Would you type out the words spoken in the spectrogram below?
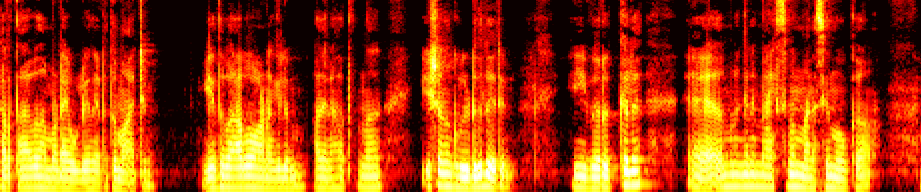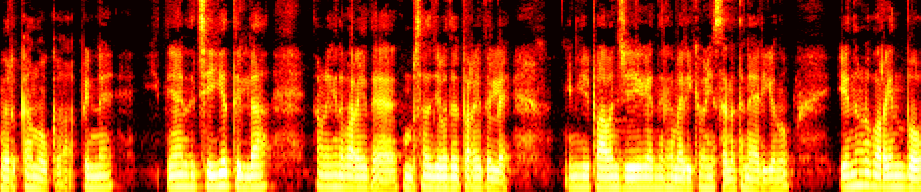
കർത്താവ് നമ്മുടെ ഉള്ളിൽ നിന്ന് എടുത്ത് മാറ്റും. ഏത് പാപമാണെങ്കിലും അതിനകത്തുനിന്ന് ഈശോ നമുക്ക് വിടുതൽ തരും. ഈ വെറുക്കൽ നമ്മളിങ്ങനെ മാക്സിമം മനസ്സിൽ നോക്കുക വെറുക്കാൻ നോക്കുക. പിന്നെ ഞാനിത് ചെയ്യത്തില്ല. നമ്മളിങ്ങനെ പറയത്തില്ലേ കുമ്പസാര ജീവിതത്തിൽ പറയത്തില്ലേ ഇനി പാപം ചെയ്യുക എന്നൊക്കെ മരിക്കുവാൻ സന്നദ്ധനായിരിക്കുന്നു എന്നോട് പറയുമ്പോൾ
